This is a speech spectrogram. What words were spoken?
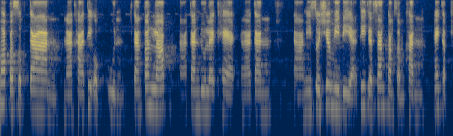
มอบประสบการณ์นะคะ ที่อบอุ่น การต้อนรับการดูแลแขกนะการมีโซเชียลมีเดียที่จะสร้างความสัมพันธ์ ให้กับแข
